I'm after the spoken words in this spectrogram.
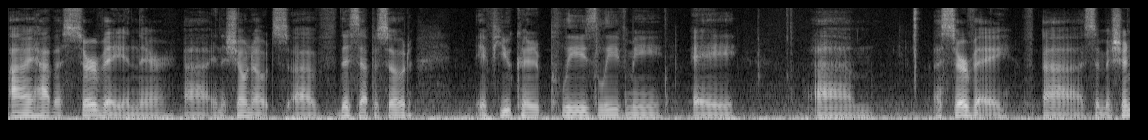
I have a survey in there uh, in the show notes of this episode. If you could please leave me a um, a survey uh, submission,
